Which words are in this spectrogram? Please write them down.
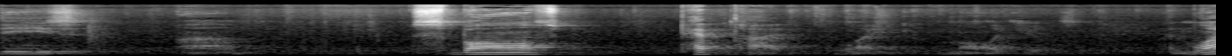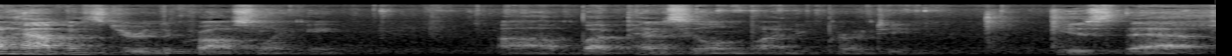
these um, small peptide-like molecules. And what happens during the cross-linking uh, by penicillin binding protein is that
